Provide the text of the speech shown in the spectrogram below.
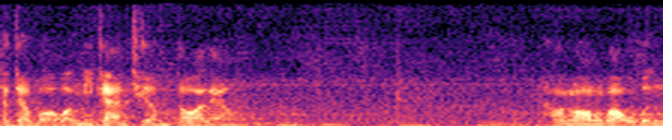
ก็จะบอกว่ามีการเชื่อมต่อแล้ว เขาลองเบาเบิง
